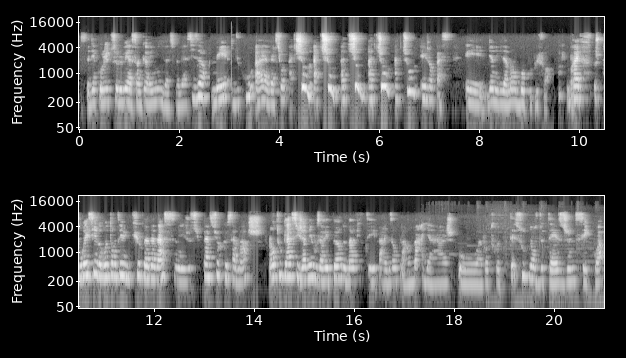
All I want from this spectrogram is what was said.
C'est-à-dire qu'au lieu de se lever à 5h30, il va se lever à 6h. Mais du coup, à la version atchoum, atchoum, atchoum, atchoum, atchoum, et j'en passe. Et bien évidemment, beaucoup plus fort. Bref, je pourrais essayer de retenter une cure d'ananas, mais je suis pas sûre que ça marche. En tout cas, si jamais vous avez peur de m'inviter, par exemple, à un mariage ou à votre soutenance de thèse, je ne sais quoi,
